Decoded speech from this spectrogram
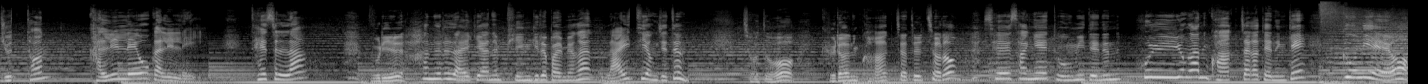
뉴턴, 갈릴레오 갈릴레이, 테슬라, 우리를 하늘을 날게 하는 비행기를 발명한 라이트 형제 등 저도 그런 과학자들처럼 세상에 도움이 되는 훌륭한 과학자가 되는 게 꿈이에요.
